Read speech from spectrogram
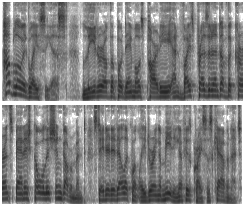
Pablo Iglesias, leader of the Podemos party and vice president of the current Spanish coalition government, stated it eloquently during a meeting of his crisis cabinet.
